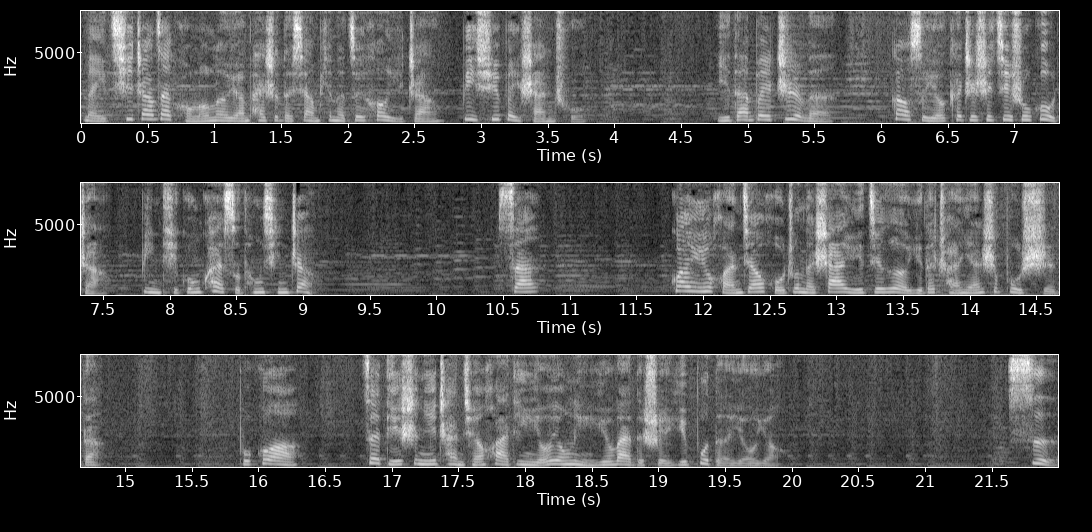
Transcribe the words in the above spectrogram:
每七张在恐龙乐园拍摄的相片的最后一张必须被删除。一旦被质问，告诉游客这是技术故障，并提供快速通行证。三，关于环礁湖中的鲨鱼及鳄鱼的传言是不实的。不过，在迪士尼产权划定游泳领域外的水域不得游泳。四。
